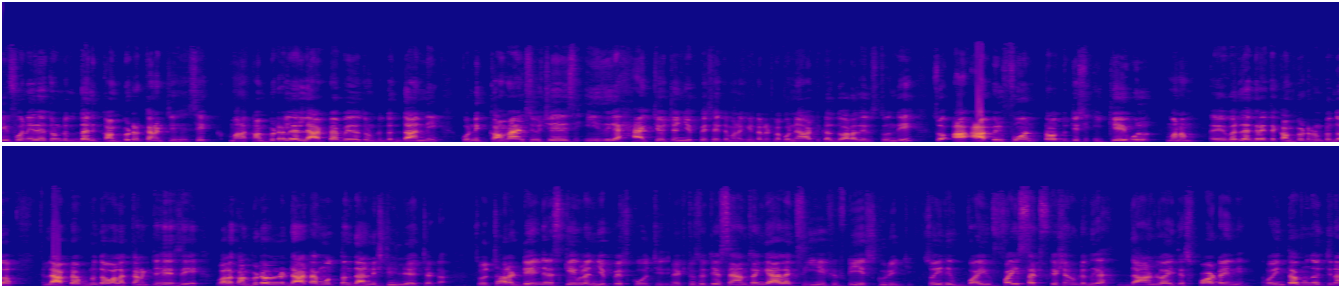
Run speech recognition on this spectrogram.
ఐఫోన్ ఏదైతే ఉంటుందో దాన్ని కంప్యూటర్ కనెక్ట్ చేసేసి మన కంప్యూటర్ లేదా ల్యాప్టాప్ ఏదైతే ఉంటుందో దాన్ని కొన్ని కమాండ్స్ యూజ్ చేసి ఈజీగా హ్యాక్ చేయొచ్చు అని చెప్పేసి అయితే మనకి ఇంటర్నెట్లో కొన్ని ఆర్టికల్ ద్వారా తెలుస్తుంది. సో ఆ యాపిల్ ఫోన్ తర్వాత వచ్చేసి ఈ కేబుల్ మనం ఎవరి దగ్గర అయితే కంప్యూటర్ ఉంటుందో ల్యాప్టాప్ ఉంటుందో వాళ్ళకి కనెక్ట్ చేసేసి వాళ్ళ కంప్యూటర్లో ఉన్న డేటా మొత్తం దాన్ని స్టీల్ చేయొచ్చట. సో చాలా డేంజరస్ కేబుల్ అని చెప్పేసుకోవచ్చు ఇది. నెక్స్ట్ వచ్చి Samsung Galaxy A fifty S గురించి. సో ఇది వైఫై సర్టిఫికేషన్ ఉంటుందిగా దాంట్లో అయితే స్పాట్ అయింది. సో ఇంతకుముందు వచ్చిన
